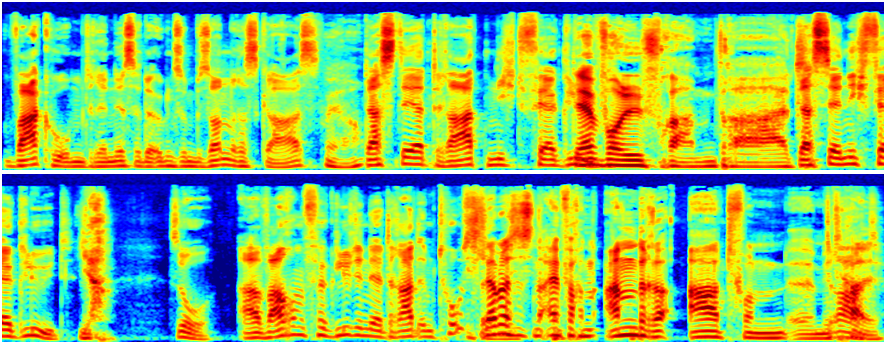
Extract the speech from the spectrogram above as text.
Vakuum drin ist oder irgend so ein besonderes Gas, Ja. dass der Draht nicht verglüht. Der Wolframdraht. dass der nicht verglüht. ja. So, aber warum verglüht denn der Draht im Toaster? Ich glaube, das ist ein- einfach eine andere Art von äh, Metall. Draht.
